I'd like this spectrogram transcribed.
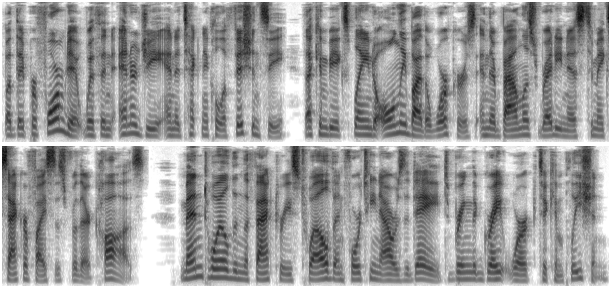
But they performed it with an energy and a technical efficiency that can be explained only by the workers and their boundless readiness to make sacrifices for their cause. Men toiled in the factories 12 and 14 hours a day to bring the great work to completion.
